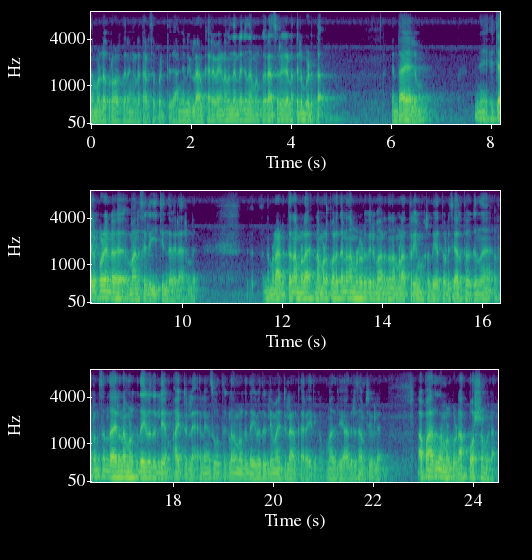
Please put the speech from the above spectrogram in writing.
നമ്മളുടെ പ്രവർത്തനങ്ങളെ തടസ്സപ്പെടുത്തുക അങ്ങനെയുള്ള ആൾക്കാരെ വേണമെന്നുണ്ടെങ്കിൽ നമ്മൾക്ക് ഒരു അസുരഗണത്തിലും പെടുത്താം. എന്തായാലും ചിലപ്പോഴെന്റെ മനസ്സിൽ ഈ ചിന്ത വരാറുണ്ട്. നമ്മുടെ അടുത്ത നമ്മളെ നമ്മളെപ്പോലെ തന്നെ നമ്മളോട് പെരുമാറുന്ന നമ്മൾ അത്രയും ഹൃദയത്തോട് ചേർത്ത് വെക്കുന്ന ഫ്രണ്ട്സ് എന്തായാലും നമ്മൾക്ക് ദൈവതുല്യം ആയിട്ടില്ല. അല്ലെങ്കിൽ സുഹൃത്തുക്കൾ നമ്മൾക്ക് ദൈവതുല്യമായിട്ടുള്ള ആൾക്കാരായിരിക്കും. അതിൽ യാതൊരു സംശയമില്ല അപ്പോൾ അത് നമ്മൾക്ക് വിടാം ആ പോർഷൻ വിടാം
